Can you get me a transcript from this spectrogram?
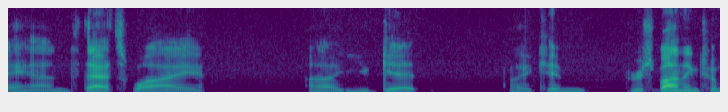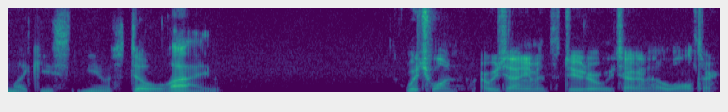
and that's why uh, you get like him responding to him like he's you know still alive. Which one are we talking about? The dude, or are we talking about Walter?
